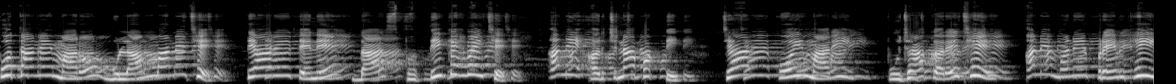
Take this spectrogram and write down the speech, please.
પોતાને મારો ગુલામ માને છે, ત્યારે તેને દાસ ભક્તિ કહેવાય છે અને અર્ચના ભક્તિ. જ્યારે કોઈ મારી પૂજા કરે છે અને મને પ્રેમથી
